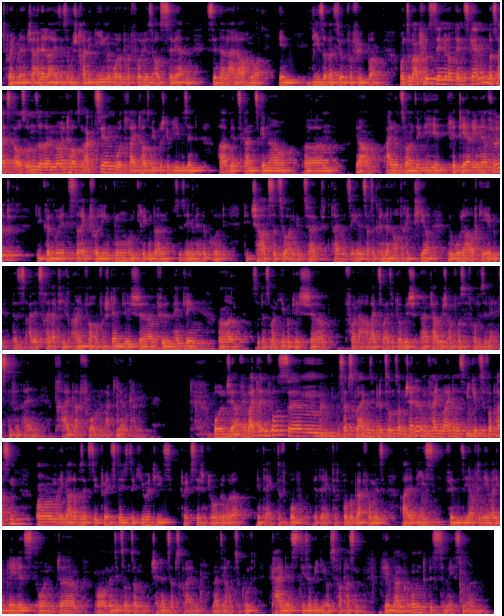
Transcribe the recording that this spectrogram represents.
Trade Manager Analysis, um Strategien oder Portfolios auszuwerten, sind dann leider auch nur in dieser Version verfügbar. Und zum Abschluss sehen wir noch den Scan, das heißt aus unseren 9000 Aktien, wo 3000 übrig geblieben sind, haben jetzt ganz genau ähm, ja, 21 die Kriterien erfüllt. Die können wir jetzt direkt verlinken und kriegen dann, Sie sehen im Hintergrund, die Charts dazu angezeigt, Time and Sales, also können dann auch direkt hier eine Order aufgeben. Das ist alles relativ einfach und verständlich äh, für den Handling, äh, sodass man hier wirklich äh, von der Arbeitsweise, glaube ich, äh, glaube ich, am professionellsten von allen drei Plattformen agieren kann. Und ja, für weitere Infos ähm, subscriben Sie bitte zu unserem Channel, um kein weiteres Video zu verpassen. Ähm, egal ob es jetzt die TradeStation Securities, TradeStation Global oder Interactive, Pro, Interactive Broker Plattform ist. All dies finden Sie auf den jeweiligen Playlists und, ähm, und wenn Sie zu unserem Channel subscriben, werden Sie auch in Zukunft keines dieser Videos verpassen. Vielen Dank und bis zum nächsten Mal.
